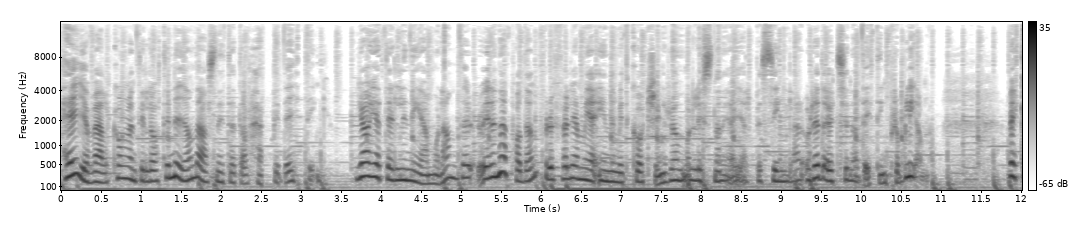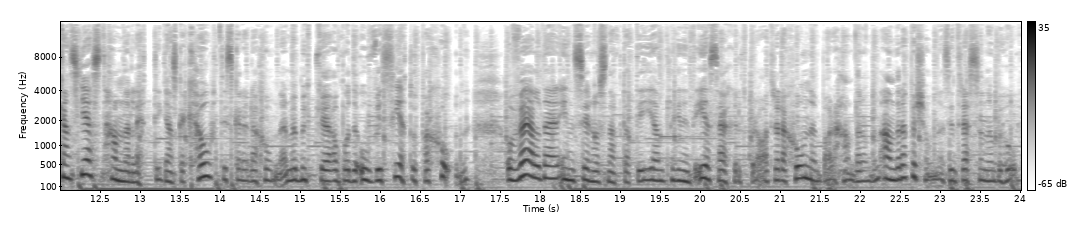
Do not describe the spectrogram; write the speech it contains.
Hej och välkommen till det 89 avsnittet av Happy Dating. Jag heter Linnea Molander och i den här podden får du följa med in i mitt coachingrum och lyssna när jag hjälper singlar att reda ut sina datingproblem. Veckans gäst hamnar lätt i ganska kaotiska relationer med mycket av både ovisshet och passion. Och väl där inser hon snabbt att det egentligen inte är särskilt bra att relationen bara handlar om den andra personens intressen och behov.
